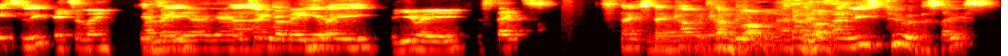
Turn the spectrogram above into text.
Italy, Italy, Italy, Romania, yeah, uh, Italy, Romania, UAE, the UAE. the States. state, state, Yeah, couple, it's couple, global, at, it's kind at least two of the states.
